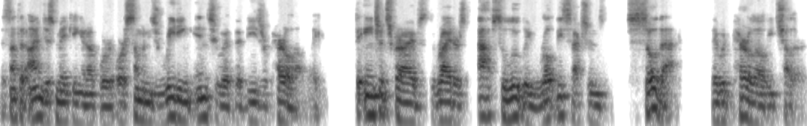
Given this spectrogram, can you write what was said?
It's not that I'm just making it up or, or someone's reading into it that these are parallel. Like the ancient scribes, the writers absolutely wrote these sections so that they would parallel each other.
